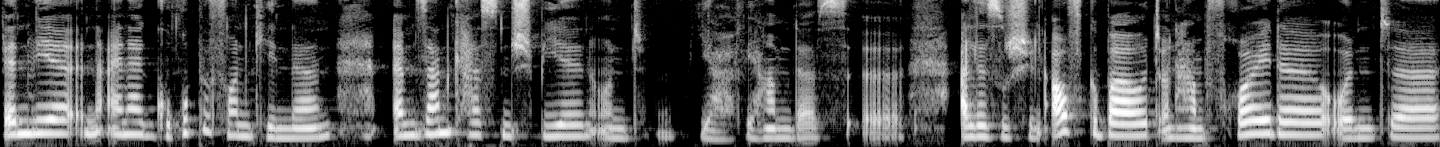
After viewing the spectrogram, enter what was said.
wenn wir in einer Gruppe von Kindern im Sandkasten spielen und ja, wir haben das äh, alles so schön aufgebaut und haben Freude und äh,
